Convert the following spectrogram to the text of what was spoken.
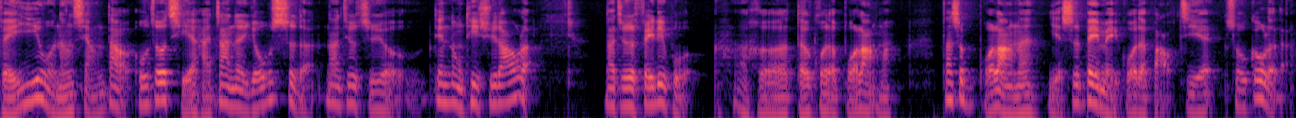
唯一我能想到欧洲企业还占着优势的，那就只有电动剃须刀了，那就是飞利浦和德国的博朗嘛。但是博朗呢，也是被美国的宝洁收购了的，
